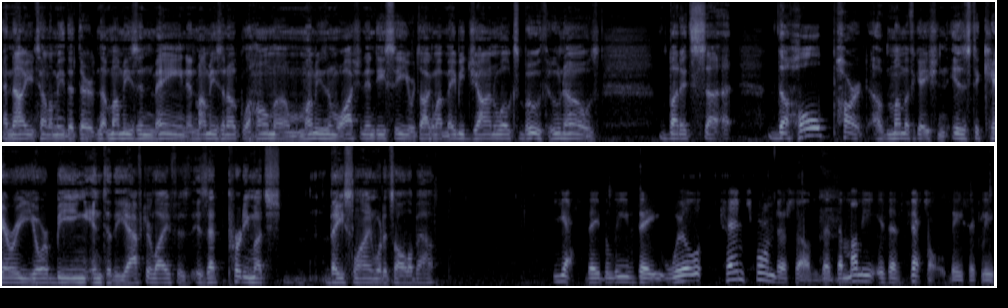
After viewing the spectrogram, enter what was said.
and now you're telling me that there the mummies in Maine and mummies in Oklahoma, mummies in Washington D.C. You were talking about maybe John Wilkes Booth. Who knows? But it's uh, the whole part of mummification is to carry your being into the afterlife. Is is that pretty much baseline what it's all about? Yes, they believe they will transform themselves, that the mummy is a vessel, basically,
